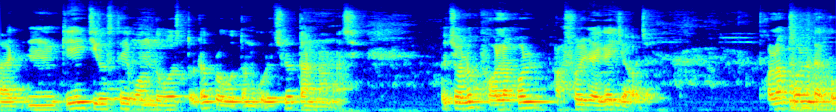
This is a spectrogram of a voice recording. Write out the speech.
আর কে চিরস্থায়ী বন্দোবস্তটা প্রবর্তন করেছিল তার নাম আছে। তো চলো ফলাফল আসল জায়গায় যাওয়া যায় ফলাফল দেখো,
